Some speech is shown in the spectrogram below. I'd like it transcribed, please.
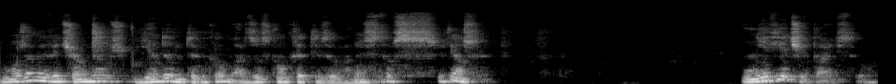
możemy wyciągnąć jeden tylko bardzo skonkretyzowany Mhm. stos wniosek. Nie wiecie Państwo,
